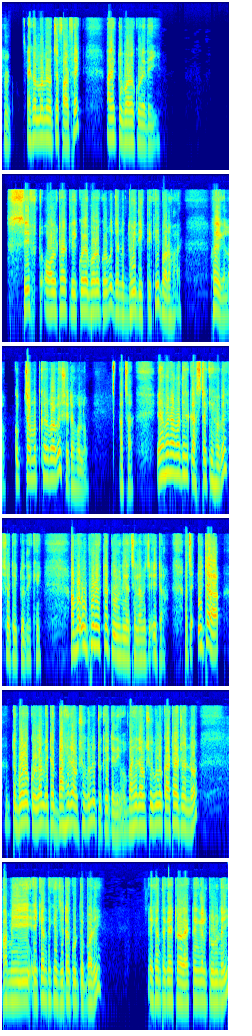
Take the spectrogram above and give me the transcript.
হুম, এখন মনে হচ্ছে পারফেক্ট আর একটু বড় করে দেই। শিফট অল্টার ক্লিক করে বড় করব, যেন দুই দিক থেকেই বড় হয়। হয়ে গেল। খুব চমৎকার ভাবে সেটা হলো। আচ্ছা এবার আমাদের কাজটা কি হবে সেটা একটু দেখি। আমরা উপরে একটা টুল নিয়েছিলাম যে এটা। আচ্ছা এটা তো বড় করলাম, এটা বাহিরের অংশগুলো একটু কেটে দিব। বাহিরের অংশগুলো কাটার জন্য আমি এইখান থেকে যেটা করতে পারি, এখান থেকে একটা রেক্টাঙ্গেল টুল নেই।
